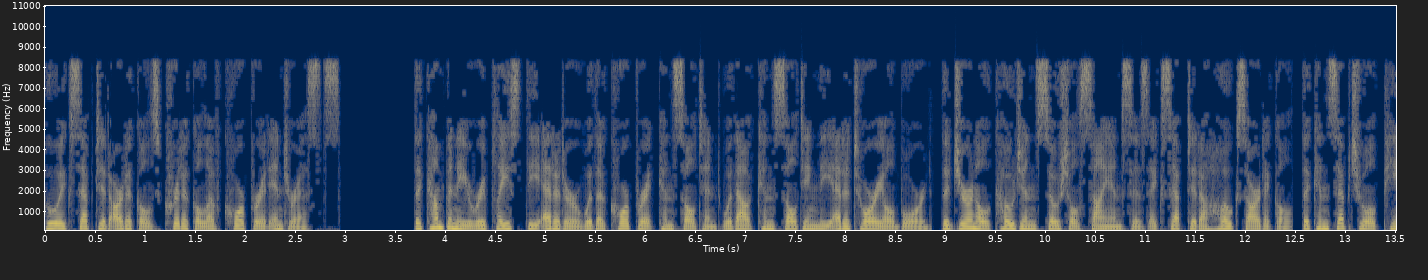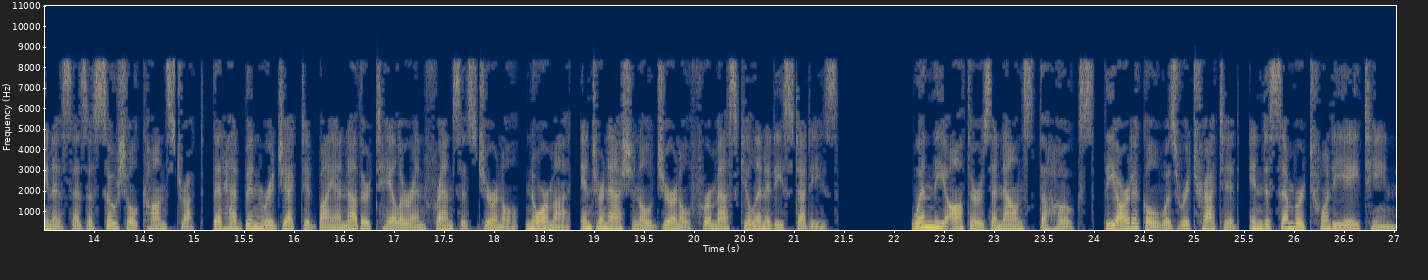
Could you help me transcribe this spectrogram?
who accepted articles critical of corporate interests. The company replaced the editor with a corporate consultant without consulting the editorial board. The journal Cogent Social Sciences accepted a hoax article, The Conceptual Penis as a Social Construct, that had been rejected by another Taylor and Francis journal, Norma, International Journal for Masculinity Studies. When the authors announced the hoax, the article was retracted. In December 2018,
